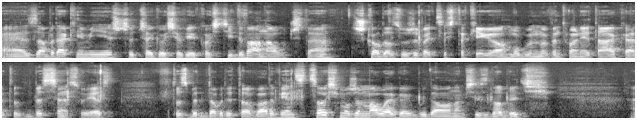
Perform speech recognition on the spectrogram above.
E, Zabraknie mi jeszcze czegoś o wielkości 2 na ucztę. Szkoda zużywać coś takiego. Mógłbym ewentualnie tak, ale to bez sensu jest. To zbyt dobry towar, więc coś może małego, jakby udało nam się zdobyć. E,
